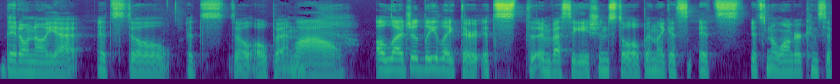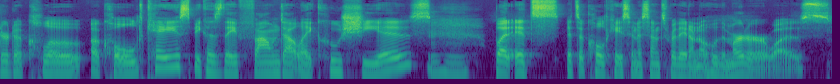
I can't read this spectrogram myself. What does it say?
they don't know yet it's still it's still open Wow. allegedly like there it's the investigation's still open like it's it's it's no longer considered a clo- a cold case because they found out like who she is mm-hmm. but it's it's a cold case in a sense where they don't know who the murderer was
